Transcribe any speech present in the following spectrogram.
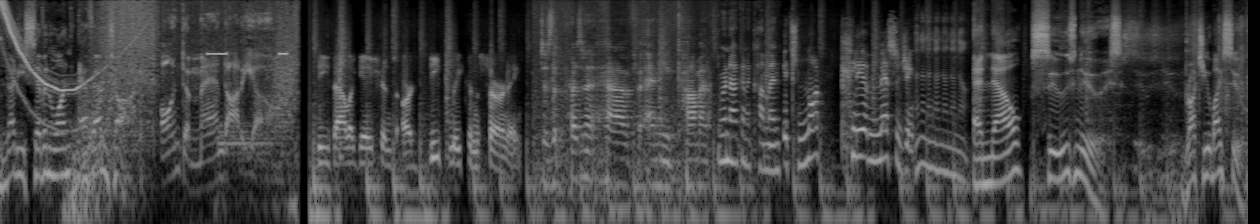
97.1 FM Talk. On demand audio. These allegations are deeply concerning. Does the president have any comment? We're not going to comment. It's not clear messaging. No, no, no, no, no. And now, Sue's News. Brought to you by Sue.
